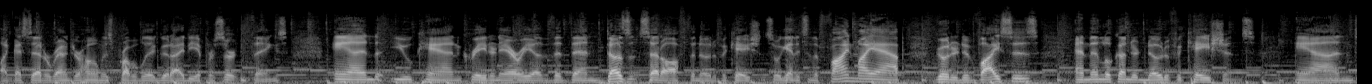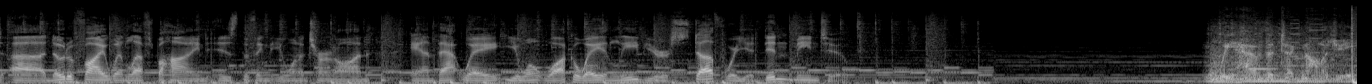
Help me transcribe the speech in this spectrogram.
Like I said, around your home is probably a good idea for certain things. And you can create an area that then doesn't set off the notification. So, again, it's in the Find My app, go to Devices, and then look under Notifications and uh, notify when left behind is the thing that you want to turn on. And that way you won't walk away and leave your stuff where you didn't mean to. We have the technology.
